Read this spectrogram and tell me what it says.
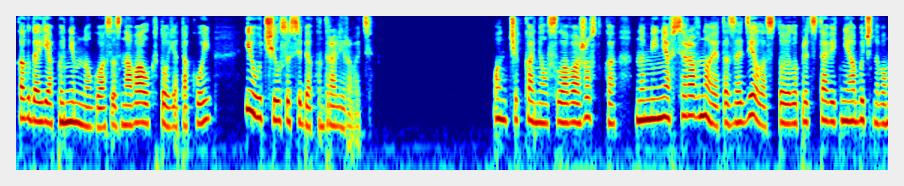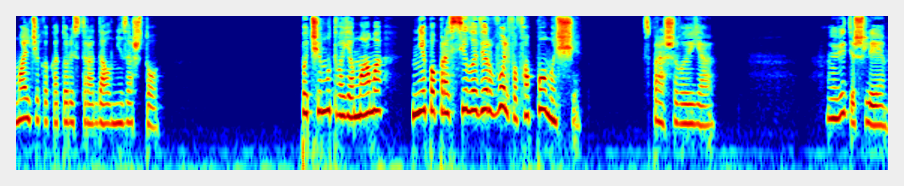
когда я понемногу осознавал, кто я такой, и учился себя контролировать. Он чеканил слова жестко, но меня все равно это задело, стоило представить необычного мальчика, который страдал ни за что. «Почему твоя мама не попросила Вервольфов о помощи?» — спрашиваю я. «Видишь ли,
